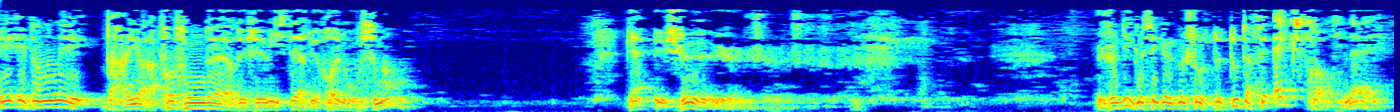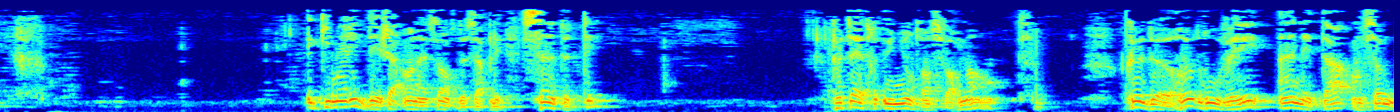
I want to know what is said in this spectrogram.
et étant donné par ailleurs la profondeur de ce mystère du renoncement, bien, je, je dis que c'est quelque chose de tout à fait extraordinaire et qui mérite déjà en un sens de s'appeler sainteté, peut-être union transformante, que de retrouver un état, en somme,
